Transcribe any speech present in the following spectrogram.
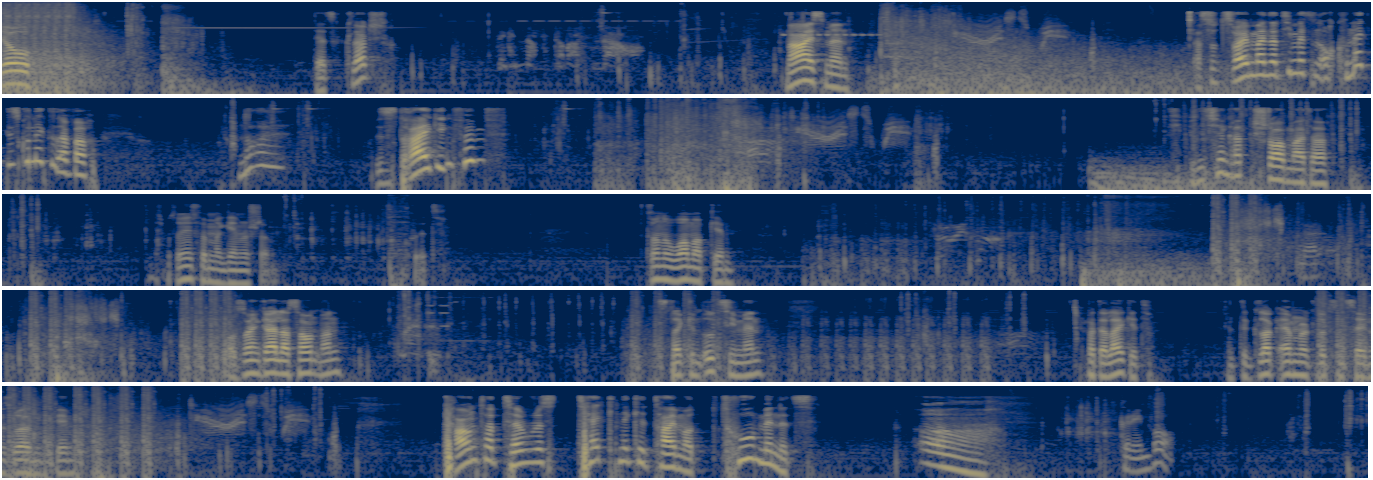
Yo. Hat's geklatscht. Nice, man. Achso, zwei meiner Teammates sind auch connect disconnected einfach. Es ist 3 gegen 5. Wie bin ich denn gerade gestorben, Alter? Ich muss auf jeden Fall mein Game starten. So eine Warm-Up-Game. Oh, so ein geiler Sound, Mann. It's like an Uzi, man. But I like it. And the Glock Emerald looks insane as well in the game. Counter terrorist technical timeout. Two minutes. Oh. Crimbo,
